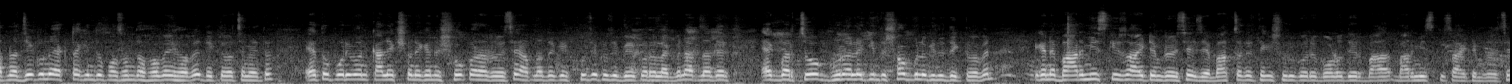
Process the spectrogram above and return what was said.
আপনার যে কোনো একটা কিন্তু পছন্দ হবেই হবে, দেখতে পাচ্ছেন হয়তো। এত পরিমাণ কালেকশন এখানে শো করা রয়েছে, আপনাদেরকে খুঁজে খুঁজে বের করা লাগবে না। আপনাদের একবার চোখ ঘুরালে কিন্তু সবগুলো কিন্তু দেখতে পাবেন। এখানে বার্মিস কিছু আইটেম রয়েছে যে বাচ্চাদের থেকে শুরু করে বড়দের বার্মিস কিছু আইটেম রয়েছে।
